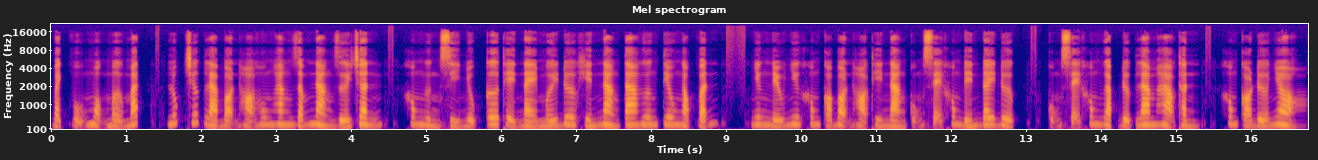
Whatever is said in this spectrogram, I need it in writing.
Bạch Vũ Mộng mở mắt, lúc trước là bọn họ hung hăng dẫm nàng dưới chân, không ngừng sỉ nhục cơ thể này mới đưa khiến nàng ta hương tiêu ngọc vẫn. Nhưng nếu như không có bọn họ thì nàng cũng sẽ không đến đây được, cũng sẽ không gặp được Lam Hạo Thần, không có đứa nhỏ,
